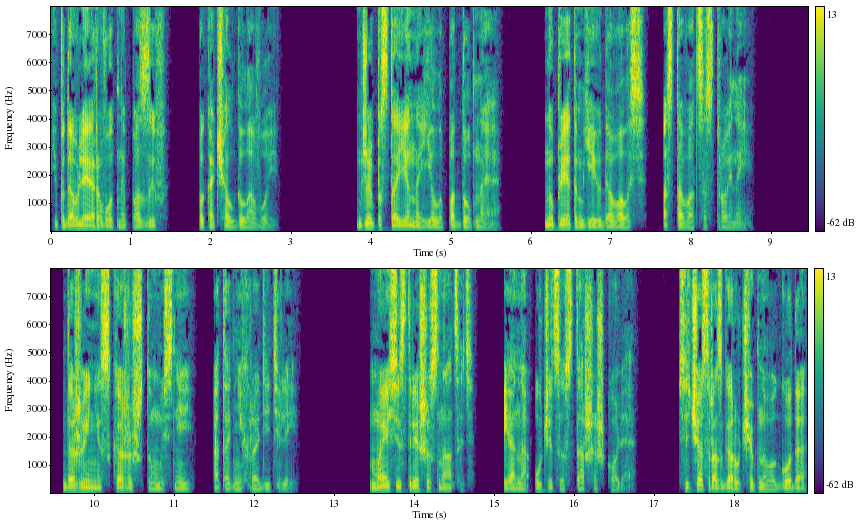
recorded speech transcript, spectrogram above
и, подавляя рвотный позыв, покачал головой. Джой постоянно ела подобное, но при этом ей удавалось оставаться стройной. Даже и не скажешь, что мы с ней от одних родителей. Моей сестре 16, и она учится в старшей школе. Сейчас разгар учебного года,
